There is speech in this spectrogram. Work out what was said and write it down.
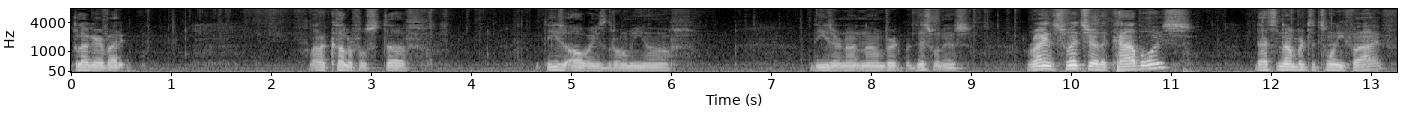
Good luck, everybody. A lot of colorful stuff. These always throw me off. These are not numbered, but this one is. Ryan Switzer, the Cowboys. That's numbered to 25.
